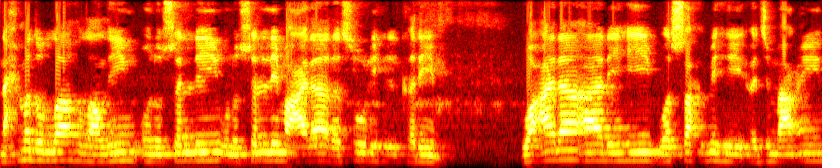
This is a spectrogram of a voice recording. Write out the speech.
நஹ்மதுல்லாஹ் அலீம் உனுசல்லி உனுசல்லிம் அலா ரசூலிஹில் கரீம் وعلى آله وصحبه أجمعين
